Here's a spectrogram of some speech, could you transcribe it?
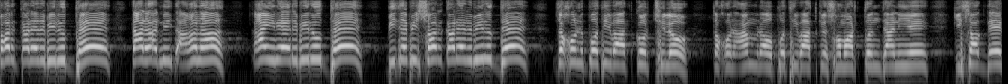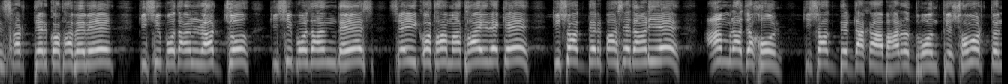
সরকারের বিরুদ্ধে, তারা আনা আইনের বিরুদ্ধে বিজেপি সরকারের বিরুদ্ধে যখন প্রতিবাদ করছিল, তখন আমরাও প্রতিবাদকে সমর্থন জানিয়ে কৃষকদের স্বার্থের কথা ভেবে কৃষি প্রধান রাজ্য, কৃষি প্রধান দেশ, সেই কথা মাথায় রেখে কৃষকদের পাশে দাঁড়িয়ে আমরা যখন কৃষকদের ডাকা ভারত বন্ধকে সমর্থন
